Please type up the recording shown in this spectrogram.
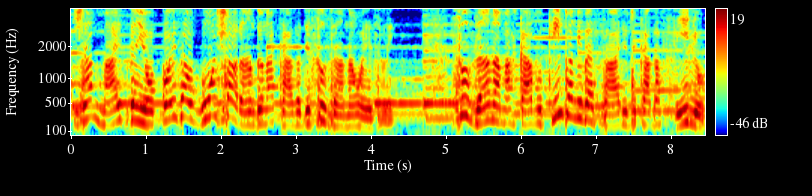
jamais ganhou coisa alguma chorando na casa de Susana Wesley. Susana marcava o quinto aniversário de cada filho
